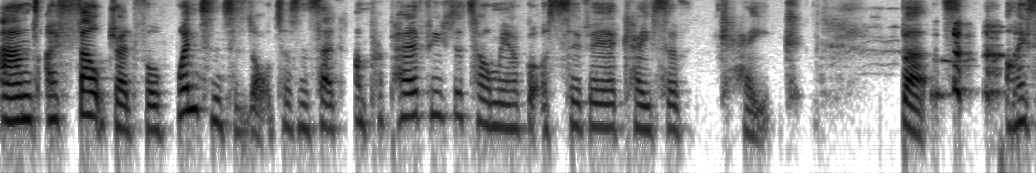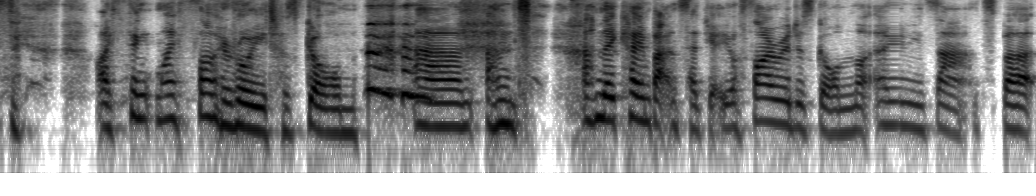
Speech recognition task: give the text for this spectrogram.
And I felt dreadful, went into the doctors and said, I'm prepared for you to tell me I've got a severe case of cake. But I, th- I think my thyroid has gone. Um, and and they came back and said, yeah, your thyroid is gone. Not only that, but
